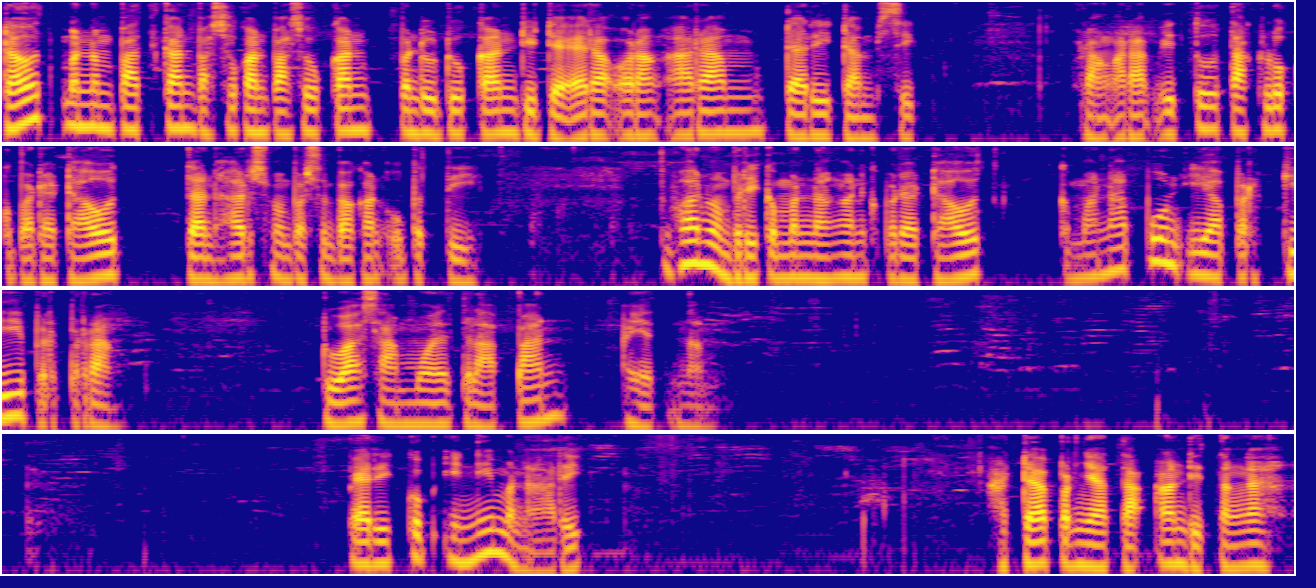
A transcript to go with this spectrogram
Daud menempatkan pasukan-pasukan pendudukan di daerah orang Aram dari Damsik. Orang Aram itu takluk kepada Daud dan harus mempersembahkan upeti. Tuhan memberi kemenangan kepada Daud ke mana pun ia pergi berperang. 2 Samuel 8 ayat 6 Perikop ini menarik. Ada pernyataan di tengah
